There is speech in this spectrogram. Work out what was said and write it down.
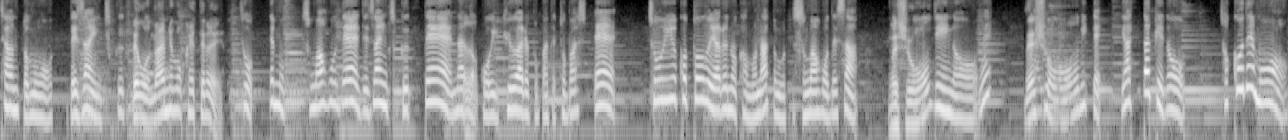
ちゃんともうデザイン作ってでも何も書いてない。そう。でも、スマホでデザイン作って、なんかこういう QR とかで飛ばして、そういうことをやるのかもなと思って、スマホでさ、でしょ？D のね、でしょ？見てやったけど、そこでも、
